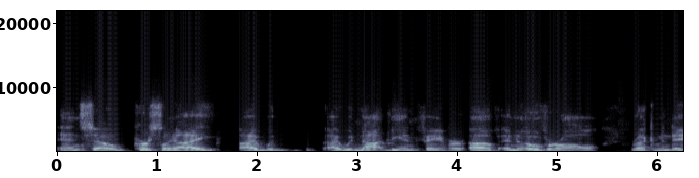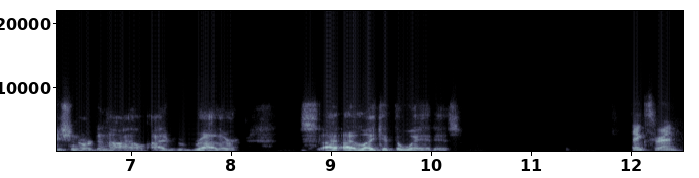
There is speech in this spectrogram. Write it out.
And so personally, I, I would, I would not be in favor of an overall recommendation or denial. I'd rather, I, I like it the way it is. Thanks, Ren.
